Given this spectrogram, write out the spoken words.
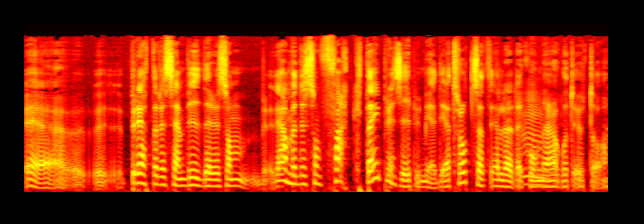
eh, berättades sen vidare som, användes som fakta i princip i media, trots att redaktionen mm. har gått ut och,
